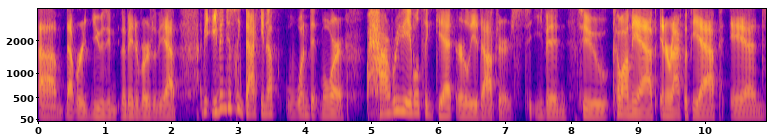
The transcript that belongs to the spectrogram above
um, that were using the beta version of the app. I mean, even just like backing up one bit more, how were you able to get early adopters to even to come on the app, interact with the app, and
